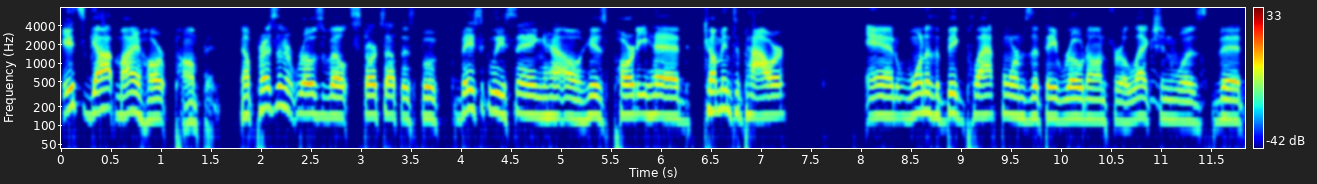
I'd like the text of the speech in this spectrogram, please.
it's got my heart pumping. Now, President Roosevelt starts out this book basically saying how his party had come into power and one of the big platforms that they wrote on for election was that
